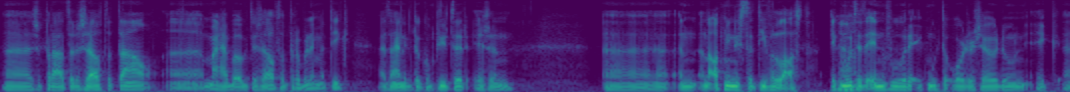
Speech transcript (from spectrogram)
ja, ze praten dezelfde taal, maar hebben ook dezelfde problematiek. Uiteindelijk, de computer is een, eh, een, een administratieve last. Ik Ja. moet het invoeren, ik moet de order zo doen. Ik, eh,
